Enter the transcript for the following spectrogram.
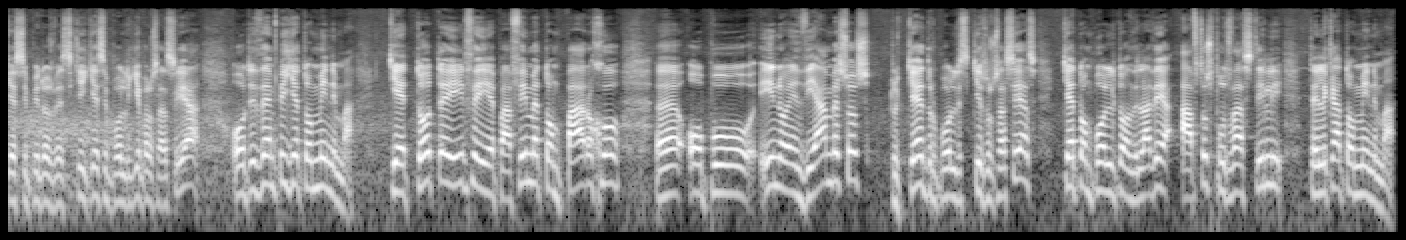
και στην πυροσβεστική και στην πολιτική προστασία, ότι δεν πήγε το μήνυμα. Και τότε ήρθε η επαφή με τον πάροχο, ε, όπου είναι ο ενδιάμεσος του Κέντρου Πολιτικής Προστασίας και των πολιτών. Δηλαδή αυτός που θα στείλει τελικά το μήνυμα.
